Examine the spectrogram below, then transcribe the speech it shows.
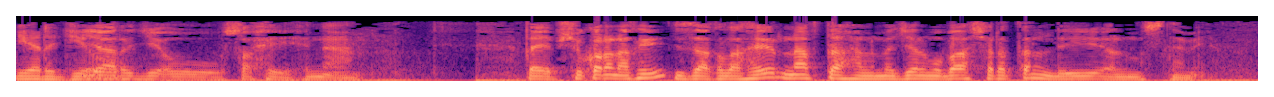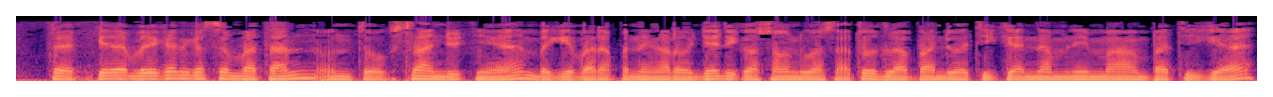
yarji'u. Yarji'u, sahih. Nah. Baik, syukran akhi. Jazakallahu khair. Naftah al-majal mubasharatan li al-mustami'. Baik, kita berikan kesempatan untuk selanjutnya bagi para pendengar roja di 0218236543.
